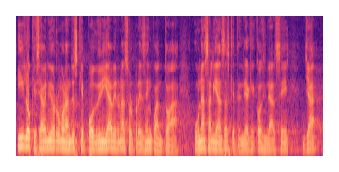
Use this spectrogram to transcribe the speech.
Y lo que se ha venido rumorando es que podría haber una sorpresa en cuanto a unas alianzas que tendría que cocinarse ya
